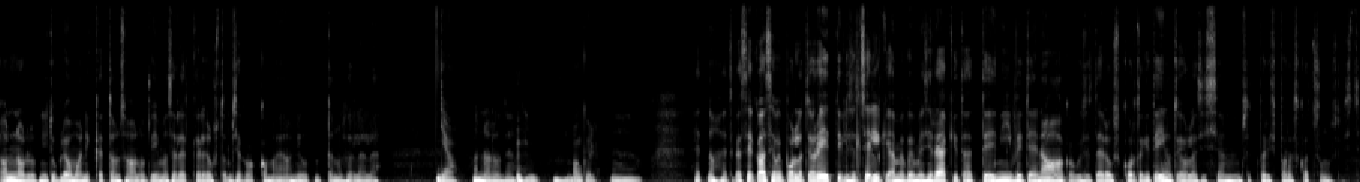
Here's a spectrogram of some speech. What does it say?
on olnud nii tubli omanik, et on saanud viimasel hetkel elustamisega hakkama ja on jõudnud tänu sellele on olnud jah mm? -hmm. Mm -hmm. on küll. et noh, et ka see ka, see võib olla teoreetiliselt selge ja me võime siin rääkida, et tee nii või tee naa, aga kui seda elus kordagi teinud ei ole, siis see on ilmselt päris paras katsumus vist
